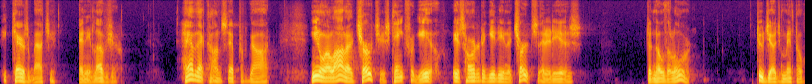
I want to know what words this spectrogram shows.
He cares about you, and He loves you. Have that concept of God. You know, a lot of churches can't forgive. It's harder to get in a church than it is to know the Lord. Too judgmental.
